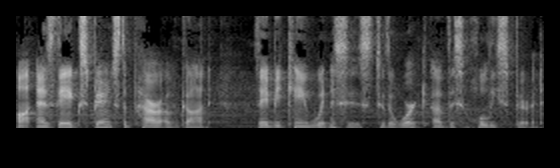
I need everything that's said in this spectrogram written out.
Uh, as they experienced the power of God, they became witnesses to the work of the Holy Spirit.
